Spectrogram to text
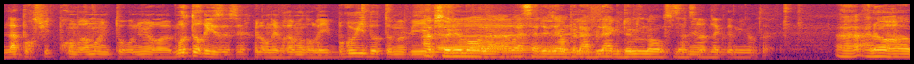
la poursuite prend vraiment une tournure motorisée. C'est-à-dire que là, on est vraiment dans les bruits d'automobile. Absolument, là, ouais, ça devient un peu la blague dominante. Ça devient la blague dominante. ouais. Alors,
